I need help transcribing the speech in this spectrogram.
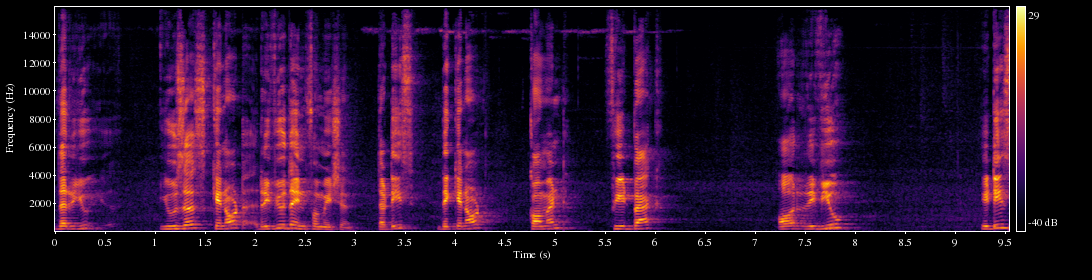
the users cannot review the information. That is, they cannot comment, feedback, or review. It is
